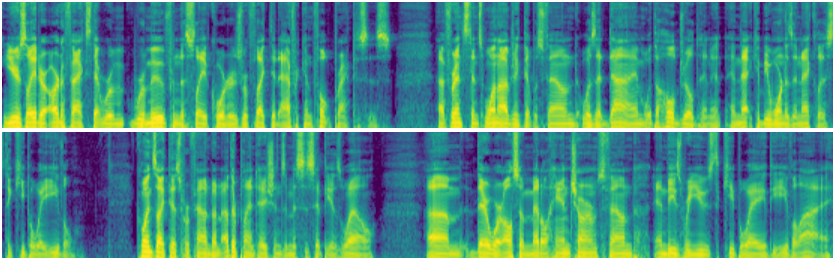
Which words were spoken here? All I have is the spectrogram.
Years later, artifacts that were removed from the slave quarters reflected African folk practices. Uh, for instance, one object that was found was a dime with a hole drilled in it, and that could be worn as a necklace to keep away evil. Coins like this were found on other plantations in Mississippi as well. Um, there were also metal hand charms found, and these were used to keep away the evil eye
